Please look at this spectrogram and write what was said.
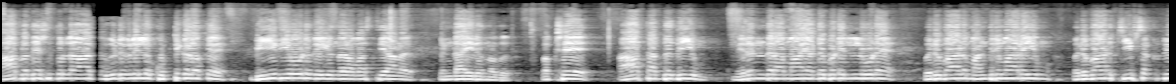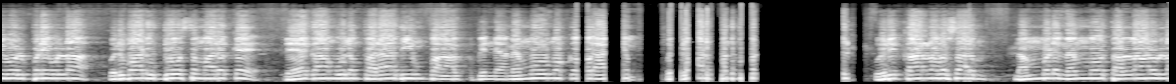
ആ പ്രദേശത്തുള്ള ആ വീടുകളിലെ കുട്ടികളൊക്കെ ഭീതിയോട് കഴിയുന്ന അവസ്ഥയാണ് ഉണ്ടായിരുന്നത്. പക്ഷേ ആ പദ്ധതിയും നിരന്തരമായ ഇടപെടലിലൂടെ ഒരുപാട് മന്ത്രിമാരെയും ഒരുപാട് ചീഫ് സെക്രട്ടറി ഉൾപ്പെടെയുള്ള ഒരുപാട് ഉദ്യോഗസ്ഥന്മാരൊക്കെ രേഖാമൂലം പരാതിയും പിന്നെ മെമ്മോവും ഒക്കെ ഒരു കാരണവശാലും നമ്മുടെ മെമ്മോ തള്ളാനുള്ള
